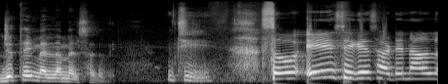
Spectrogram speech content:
ਜਿੱਥੇ ਮਿਲਣਾ ਮਿਲ ਸਕਦੇ। ਜੀ। ਸੋ ਇਹ ਸੀਗੇ ਸਾਡੇ ਨਾਲ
